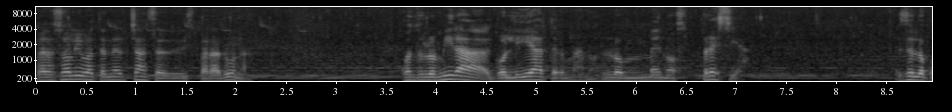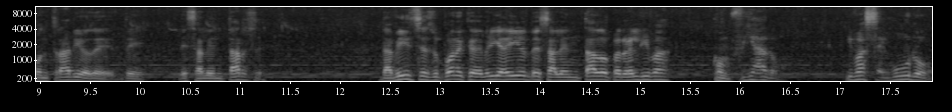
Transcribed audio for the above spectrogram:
Pero solo iba a tener chance de disparar una. Cuando lo mira Goliat, hermano, lo menosprecia. es lo contrario de, desalentarse. David se supone que debería ir desalentado, pero él iba confiado, iba seguro,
